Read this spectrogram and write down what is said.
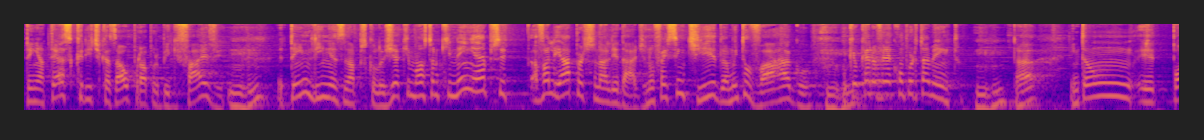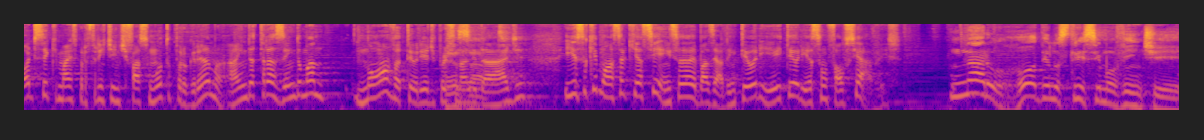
têm até as críticas ao próprio Big Five, Uhum. tem linhas na psicologia que mostram que nem é pra você avaliar a personalidade, não faz sentido, é muito vago. Uhum. O que eu quero ver é comportamento. Tá? Então, eh, pode ser que mais pra frente a gente faça um outro programa, ainda trazendo uma nova teoria de personalidade. E isso que mostra que a ciência é baseada em teoria e teorias são falseáveis. Naruhodo, ilustríssimo ouvinte!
